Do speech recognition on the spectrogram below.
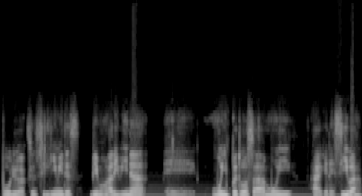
público de Acción Sin Límites. Vimos a Divina eh, muy impetuosa, muy agresiva.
